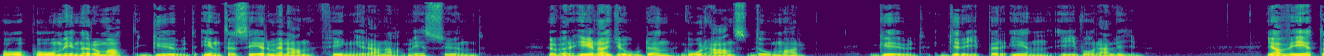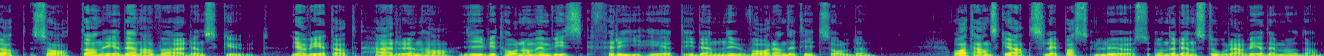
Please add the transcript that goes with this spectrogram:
och påminner om att Gud inte ser mellan fingrarna med synd. Över hela jorden går hans domar. Gud griper in i våra liv. Jag vet att Satan är denna världens Gud. Jag vet att Herren har givit honom en viss frihet i den nuvarande tidsåldern och att han ska släppas lös under den stora vedermödan.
